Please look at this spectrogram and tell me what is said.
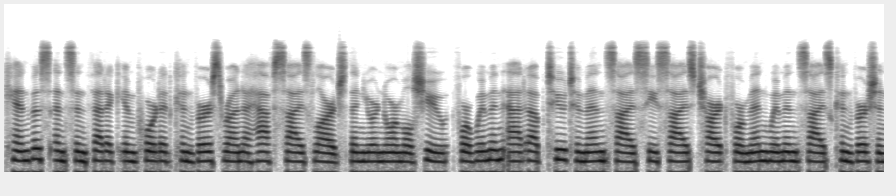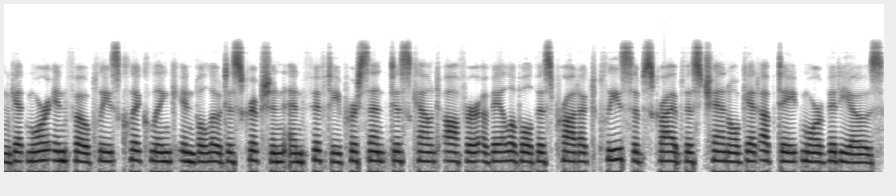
Canvas and synthetic imported Converse run a half size large than your normal shoe. For women add up 2 to men size. See size chart. For men women size conversion. Get more info. Please click link in below description and 50% discount offer available. This product. Please subscribe this channel. Get update more videos.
